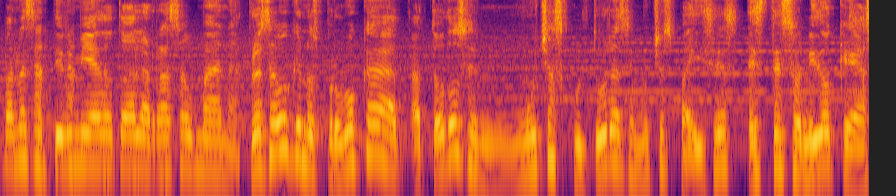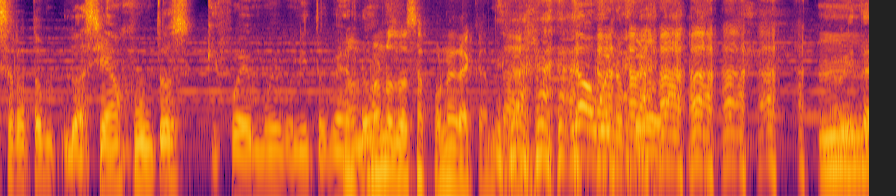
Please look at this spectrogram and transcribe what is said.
van a sentir miedo toda la raza humana. Pero es algo que nos provoca a, a, todos en muchas culturas, en muchos países, este sonido que hace rato lo hacían juntos, que fue muy bonito verlo. No, no nos vas a poner a cantar. no, bueno, pero... Ahorita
